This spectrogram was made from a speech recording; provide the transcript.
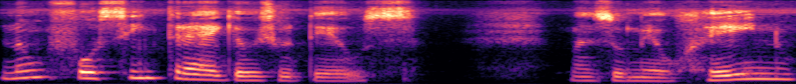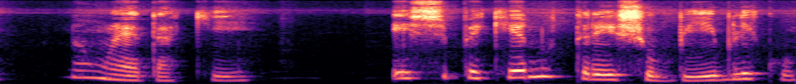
não fosse entregue aos judeus. Mas o meu reino não é daqui. Este pequeno trecho bíblico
